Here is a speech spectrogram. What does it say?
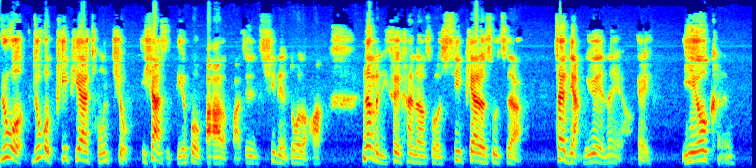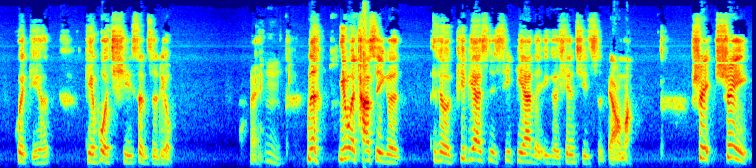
如果如果 PPI 从九一下子跌破八的话，就是七点多的话，那么你可以看到说 CPI 的数字啊，在两个月内啊，OK，也有可能会跌。跌破七甚至六，哎，嗯，那因为它是一个，就 PPI 是 CPI 的一个先期指标嘛，所以所以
